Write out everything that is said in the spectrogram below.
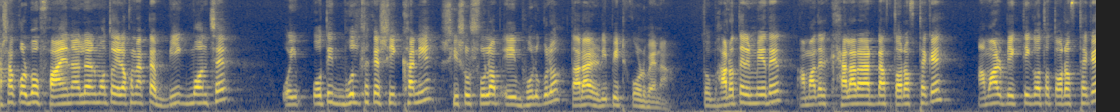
আশা করব ফাইনালের মতো এরকম একটা বিগ মঞ্চে ওই অতীত ভুল থেকে শিক্ষা নিয়ে শিশু সুলভ এই ভুলগুলো তারা রিপিট করবে না। তো ভারতের মেয়েদের আমাদের খেলার আড্ডার তরফ থেকে, আমার ব্যক্তিগত তরফ থেকে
